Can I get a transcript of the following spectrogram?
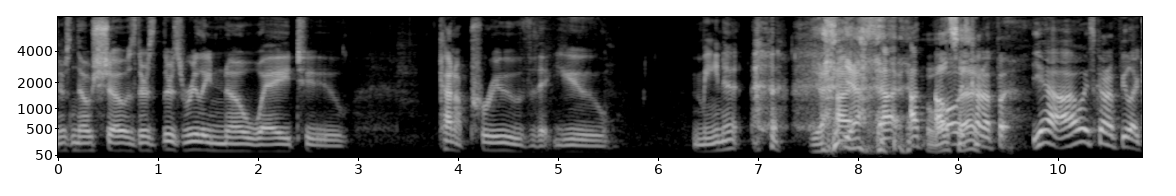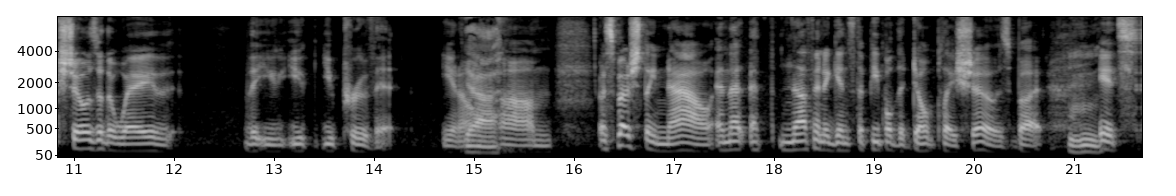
there's no shows. There's there's really no way to kind of prove that you mean it. Yeah, I, yeah. I, I, I Well always said. kind of yeah. I always kind of feel like shows are the way that you you you prove it. You know, Yeah. um, especially now, and that, that nothing against the people that don't play shows, but Mm-hmm. it's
